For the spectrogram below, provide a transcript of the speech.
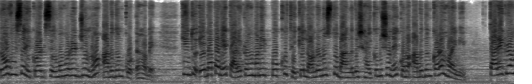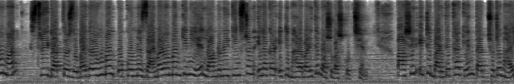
নো ভিসা রিকোয়ার্ড সিলমোহরের জন্য আবেদন করতে হবে। কিন্তু এ ব্যাপারে তারেক রহমানের পক্ষ থেকে লন্ডনস্থ বাংলাদেশ হাইকমিশনে কোনো আবেদন করা হয়নি। তারেক রহমান, স্ত্রী ডাক্তার জুবাইদা রহমান ও কন্যা জাইমা রহমানকে নিয়ে লন্ডনের কিংস্টন এলাকার একটি ভাড়া বাড়িতে বসবাস করছেন। পাশের একটি বাড়িতে থাকেন তার ছোট ভাই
